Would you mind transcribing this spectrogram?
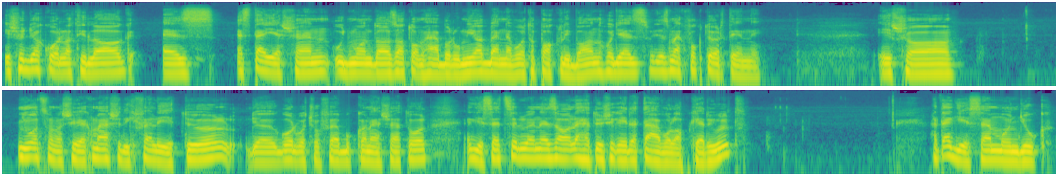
és hogy gyakorlatilag ez, ez teljesen úgymond az atomháború miatt benne volt a pakliban, hogy ez, hogy ez meg fog történni. És a 80-as évek második felétől, ugye Gorbacsov felbukkanásától egész egyszerűen ez a lehetőség egyre távolabb került. Hát egészen mondjuk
